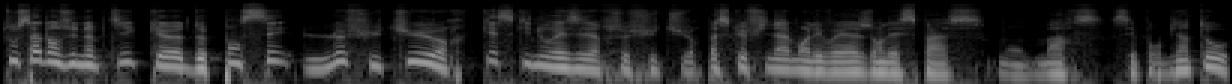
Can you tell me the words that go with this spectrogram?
Tout ça dans une optique euh, de penser le futur. Qu'est-ce qui nous réserve ce futur? Parce que finalement, les voyages dans l'espace, bon, Mars, c'est pour bientôt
